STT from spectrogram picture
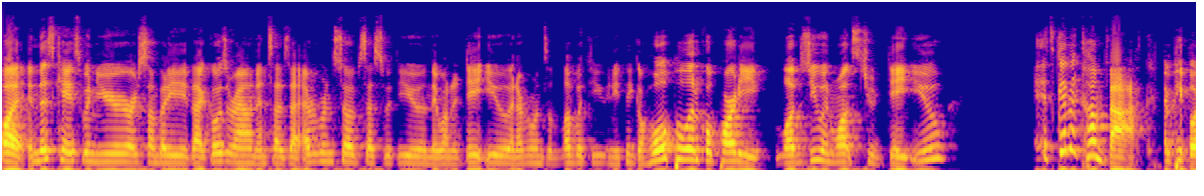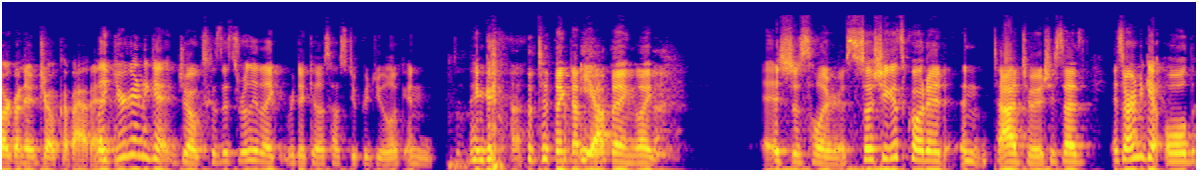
But in this case, when you're somebody that goes around and says that everyone's so obsessed with you and they want to date you and everyone's in love with you and you think a whole political party loves you and wants to date you, it's gonna come back. and people are going to joke about it. Like you're gonna get jokes because it's really like ridiculous how stupid you look and to think to think that's Yeah. the thing. Like it's just hilarious. So she gets quoted, and to add to it, she says, "It's starting to get old."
